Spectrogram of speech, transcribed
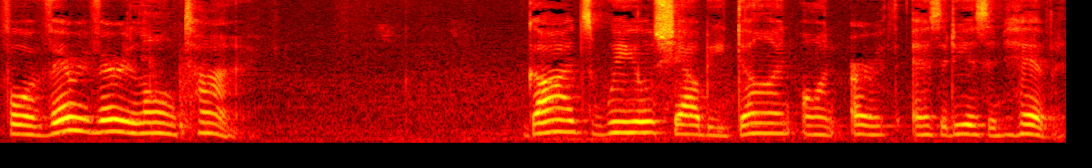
for a very, very long time. God's will shall be done on earth as it is in heaven.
